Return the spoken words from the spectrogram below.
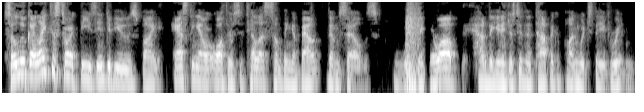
So, Luke, I like to start these interviews by asking our authors to tell us something about themselves. When did they grow up? How did they get interested in the topic upon which they've written?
